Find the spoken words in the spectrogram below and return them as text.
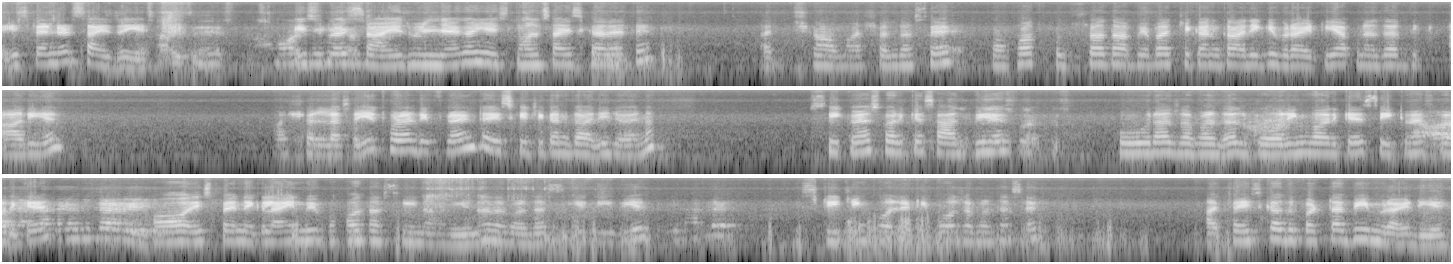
स्टैंडर्ड साइज़ है ये? है इसमें साइज़ मिल जाएगा ये स्मॉल साइज़ का रहते अच्छा माशाल्लाह से बहुत खूबसूरत आपके पास चिकनकारी की वैरायटी आप नज़र दिख आ रही है। माशाल्लाह से ये थोड़ा डिफरेंट है इसकी चिकनकारी जो है ना। सीक्वेंस वर्क के साथ भी है। पूरा ज़बरदस्त बोरिंग वर्क है सीक्वेंस वर्क है। और इस पर निकलाइन भी बहुत हसीन आ रही है ना ज़बरदस्त ये दी हुई है। स्टिचिंग क्वालिटी बहुत ज़बरदस्त है। अच्छा इसका दुपट्टा भी एम्ब्रॉयडरी है।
